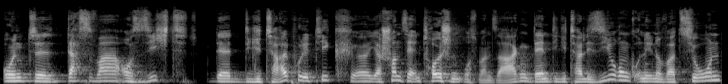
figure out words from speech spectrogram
Und äh, das war aus Sicht der Digitalpolitik äh, ja schon sehr enttäuschend, muss man sagen. Denn Digitalisierung und Innovation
